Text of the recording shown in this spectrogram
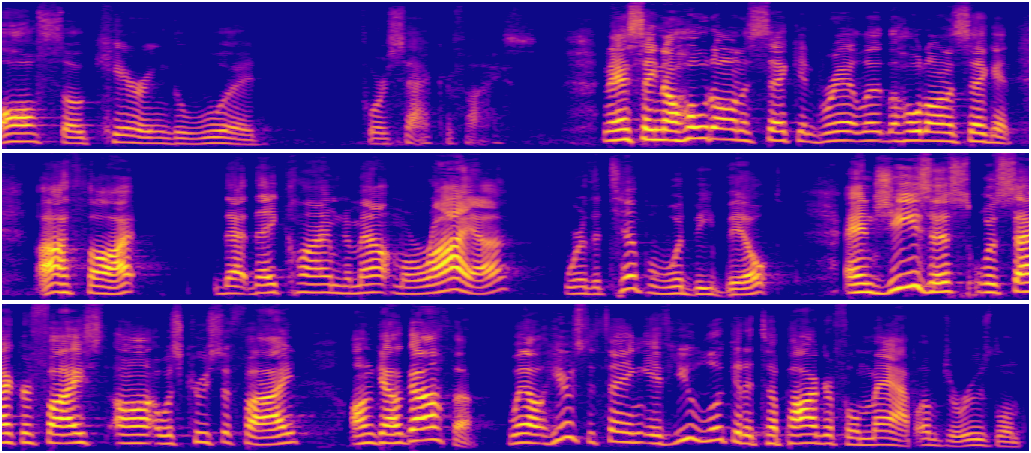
also carrying the wood for a sacrifice. And I say, now hold on a second, Brett, let, hold on a second. I thought that they climbed Mount Moriah, where the temple would be built, and Jesus was sacrificed, on, was crucified on Golgotha. Well, here's the thing if you look at a topographical map of Jerusalem,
